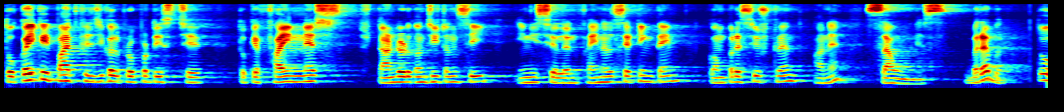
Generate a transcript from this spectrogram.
તો કઈ કઈ પાંચ ફિઝિકલ પ્રોપર્ટીઝ છે? તો કે fineness standard consistency, initial and final setting time, compressive strength અને સાઉન્ડનેસ. બરાબર? તો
